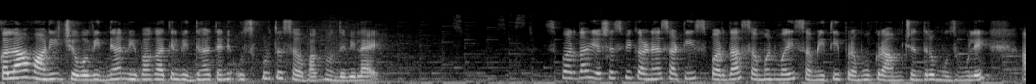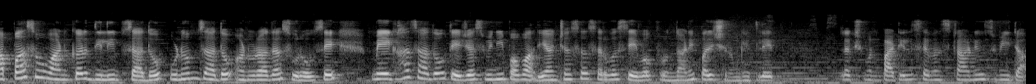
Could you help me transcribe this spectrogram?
कला वाणिज्य व विज्ञान विभागातील विद्यार्थ्यांनी उत्स्फूर्त सहभाग नोंदविला आहे स्पर्धा यशस्वी करण्यासाठी स्पर्धा समन्वय समिती प्रमुख रामचंद्र मुजमुले आप्पासो वाणकर दिलीप जाधव पूनम जाधव अनुराधा सुरवसे मेघा जाधव तेजस्विनी पवार यांच्यासह सर्व सेवक वृंदाने परिश्रम घेतलेत. Laxman Patil seven star news Vita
